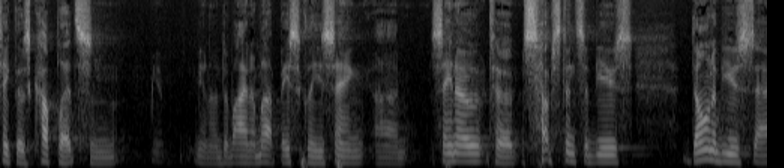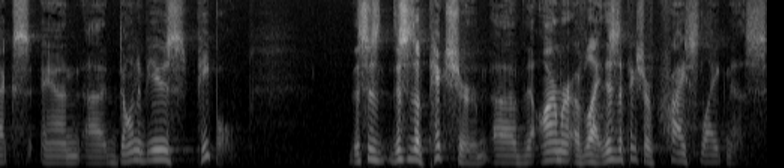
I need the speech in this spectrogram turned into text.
take those couplets and you know divide them up, basically he's saying um, say no to substance abuse, don't abuse sex, and uh, don't abuse people. This is, this is a picture of the armor of light. This is a picture of Christ likeness.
